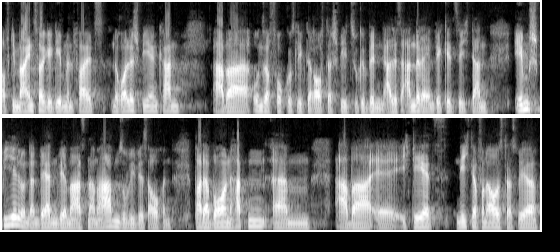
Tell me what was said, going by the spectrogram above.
auf die Mainzer gegebenenfalls eine Rolle spielen kann. Aber unser Fokus liegt darauf, das Spiel zu gewinnen. Alles andere entwickelt sich dann im Spiel und dann werden wir Maßnahmen haben, so wie wir es auch in Paderborn hatten. Ähm, aber äh, ich gehe jetzt nicht davon aus, dass wir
